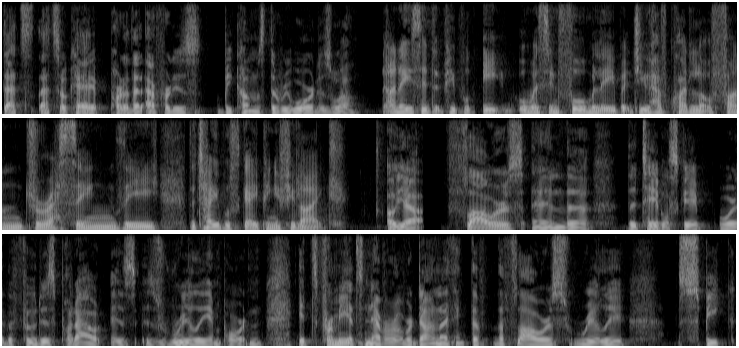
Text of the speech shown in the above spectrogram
that's that's okay. Part of that effort is becomes the reward as well. I know you said that people eat almost informally, but do you have quite a lot of fun dressing the the tablescaping, if you like? Oh yeah, flowers and the the tablescape where the food is put out is is really important. It's for me, it's never overdone. I think the the flowers really speak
